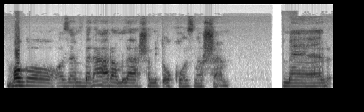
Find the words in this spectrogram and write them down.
maga az ember áramlás, amit okozna sem. Mert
